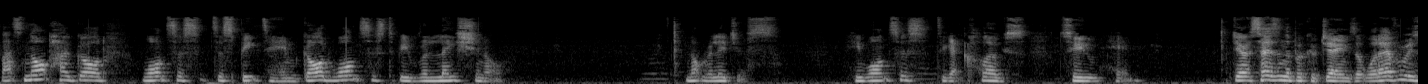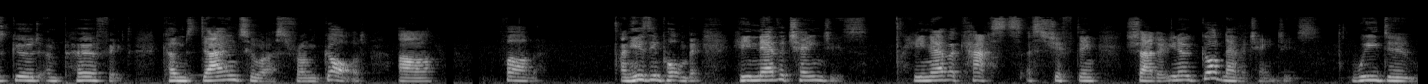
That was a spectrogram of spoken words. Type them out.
That's not how God wants us to speak to Him. God wants us to be relational, not religious. He wants us to get close to Him. You know, it says in the book of James that whatever is good and perfect comes down to us from God, our Father. And here's the important bit He never changes, He never casts a shifting shadow. You know, God never changes. We do.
